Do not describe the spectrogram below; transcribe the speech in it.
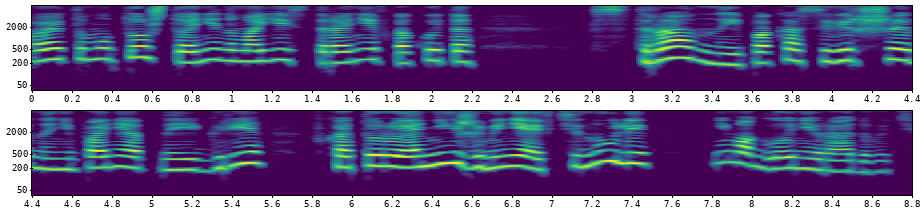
Поэтому то, что они на моей стороне в какой-то странной и пока совершенно непонятной игре, в которую они же меня и втянули, не могло не радовать.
